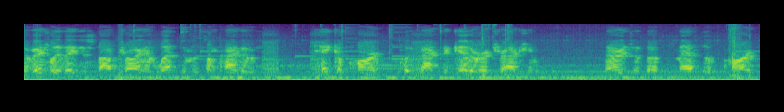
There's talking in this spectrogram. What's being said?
Eventually they just stopped trying and left him as some kind of take apart, put back together attraction. Now he's just a mess of parts.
